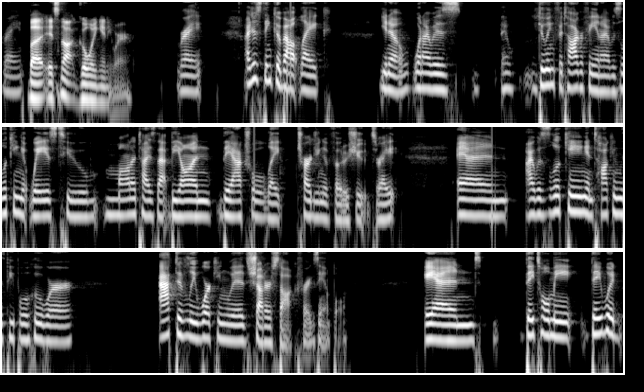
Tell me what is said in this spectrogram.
right. but it's not going anywhere. Right. I just think about like, you know, when I was doing photography and I was looking at ways to monetize that beyond the actual like charging of photo shoots, right? And I was looking and talking with people who were actively working with Shutterstock, for example. And they told me they would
